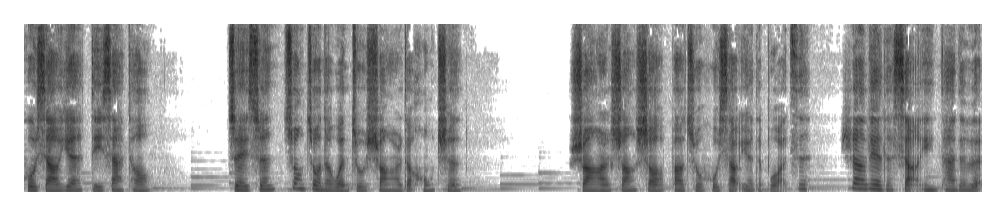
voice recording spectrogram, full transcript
胡小月低下头，嘴唇重重的吻住双儿的红唇。双儿双手抱住胡小月的脖子，热烈的响应他的吻，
